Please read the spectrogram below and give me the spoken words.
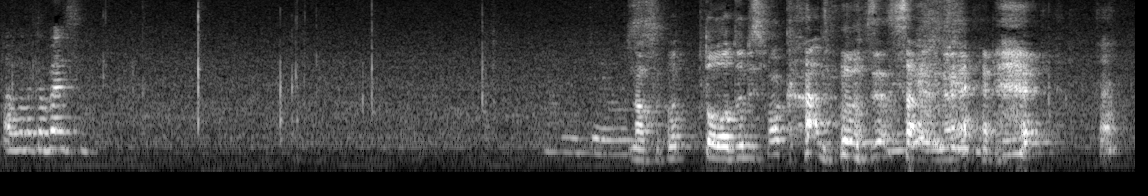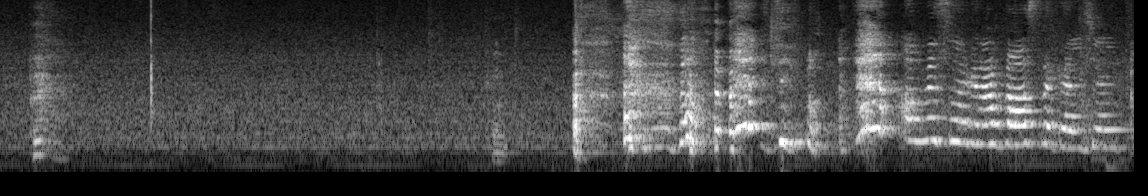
Tava na cabeça? Ai, meu Deus. Nossa, ficou todo desfocado, você sabe, né? tipo, a pessoa gravasse daquele jeito.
